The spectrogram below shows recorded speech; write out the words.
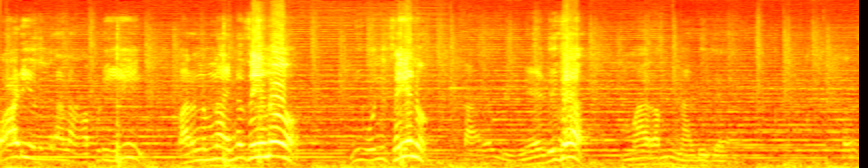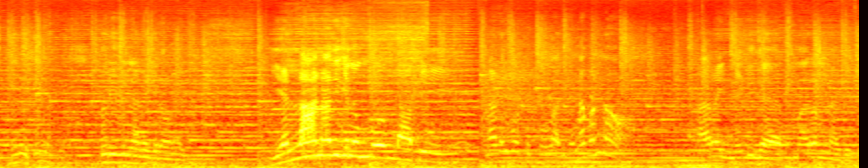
பாடியதுங்கிறான அப்படி வரணும்னா என்ன செய்யணும்? நீ ஒன்று செய்யணும். கரை நெடுக மரம் நடுக. புரியுது நினைக்கிறவங்க. எல்லா நதிகளும் போண்டா அப்படி நடைபோட்டு போவார் என்ன பண்ணோம்? அரை நெடுக மரம் நடுக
